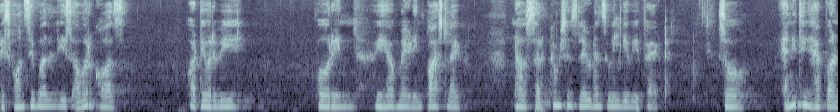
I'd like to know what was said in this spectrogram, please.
Responsible is our cause. Whatever we pour in, we have made in past life. Now circumstantial evidence will give effect. So anything happen,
